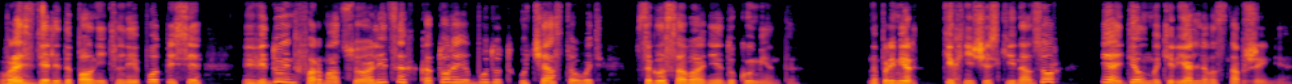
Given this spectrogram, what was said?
в разделе «Дополнительные подписи» введу информацию о лицах, которые будут участвовать в согласовании документа. Например, технический надзор и отдел материального снабжения.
